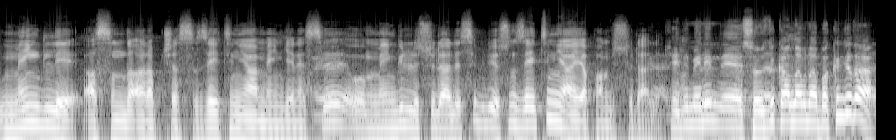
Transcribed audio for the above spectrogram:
mengli aslında Arapçası zeytinyağı mengenesi o mengüllü sülalesi biliyorsun zeytinyağı yapan bir sülale. Kelimenin e, sözlük anlamına bakınca da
